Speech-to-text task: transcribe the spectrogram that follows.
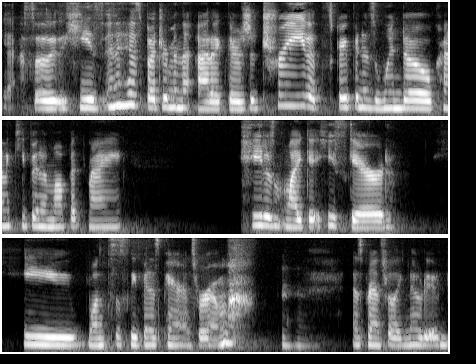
Yeah, so he's in his bedroom in the attic. There's a tree that's scraping his window, kind of keeping him up at night. He doesn't like it. He's scared. He wants to sleep in his parents' room. His parents are like, no, dude,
